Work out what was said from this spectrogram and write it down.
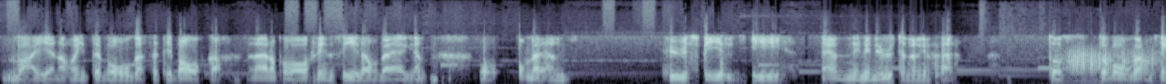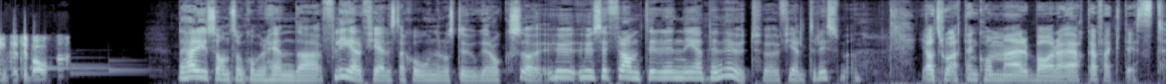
vajerna har inte vågat sig tillbaka. Men är de på varsin sida om vägen och kommer en husbil i en i minuten ungefär, då, då vågar de sig inte tillbaka. Det här är ju sånt som kommer att hända fler fjällstationer och stugor också. Hur, hur ser framtiden egentligen ut för fjällturismen? Jag tror att den kommer bara öka faktiskt.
